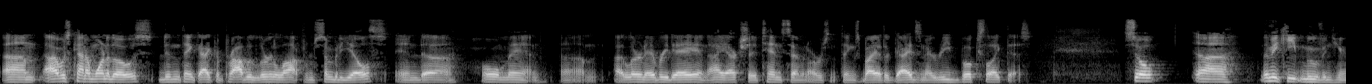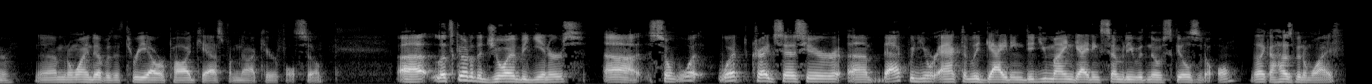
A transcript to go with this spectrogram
um, I was kind of one of those. Didn't think I could probably learn a lot from somebody else, and uh, oh man, um, I learn every day, and I actually attend seminars and things by other guides, and I read books like this. So uh, let me keep moving here. Uh, I'm going to wind up with a three-hour podcast if I'm not careful. So. Uh, let's go to the joy of beginners. Uh, so what what Craig says here, uh, back when you were actively guiding, did you mind guiding somebody with no skills at all, like a husband and wife,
